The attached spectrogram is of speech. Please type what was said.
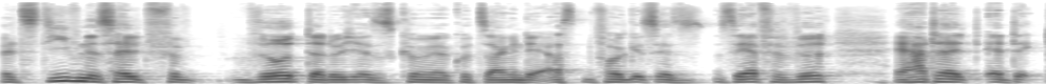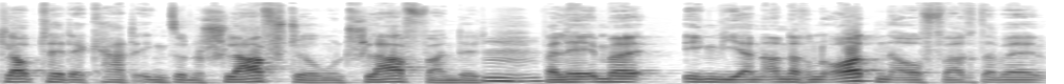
weil Steven ist halt verwirrt dadurch, also das können wir ja kurz sagen, in der ersten Folge ist er sehr verwirrt. Er hat halt, er glaubt halt, er hat irgend so eine Schlafstörung und schlafwandelt, Mhm. weil er immer irgendwie an anderen Orten aufwacht, aber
